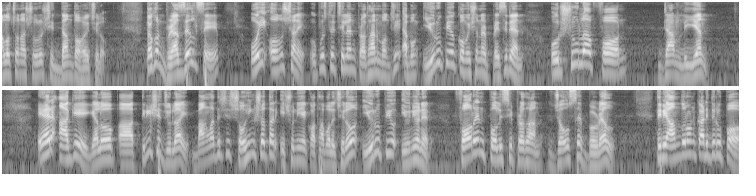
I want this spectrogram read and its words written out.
আলোচনা শুরুর সিদ্ধান্ত হয়েছিল। তখন ব্রাজিলসে ওই অনুষ্ঠানে উপস্থিত ছিলেন প্রধানমন্ত্রী এবং ইউরোপীয় কমিশনের president Ursula von der Leyen. এর আগে গেল তিরিশে জুলাই বাংলাদেশের সহিংসতার ইস্যু নিয়ে কথা বলেছিল ইউরোপীয় ইউনিয়নের ফরেন পলিসি প্রধান জোসেফ বোরেল। তিনি আন্দোলনকারীদের উপর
